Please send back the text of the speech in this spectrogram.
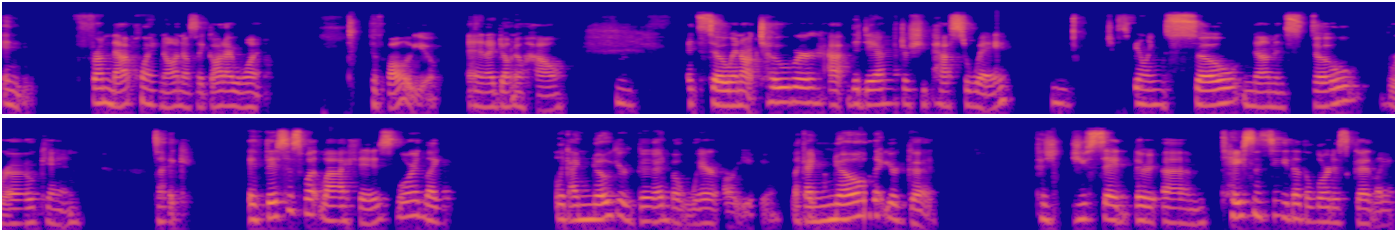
and from that point on, I was like, God, I want to follow you. And I don't know how. Mm. And so in October, at the day after she passed away, mm. just feeling so numb and so broken. It's like, if this is what life is, Lord, like, like I know you're good, but where are you? Like I know that you're good. Because you said there um taste and see that the lord is good. Like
